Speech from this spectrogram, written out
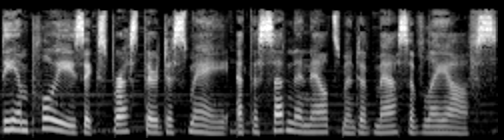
The employees expressed their dismay at the sudden announcement of massive layoffs.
